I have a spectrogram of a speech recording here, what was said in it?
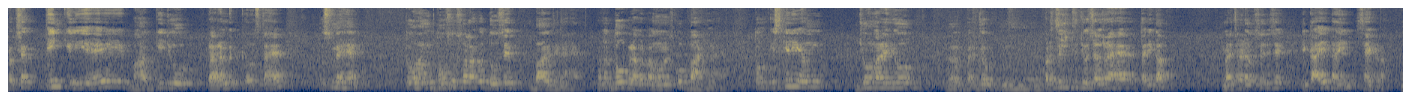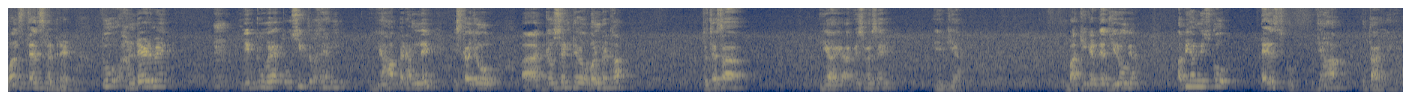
कक्षा तीन के लिए है, ये भाग की जो प्रारंभिक अवस्था है, उसमें है। तो हम 216 को दो से भाग देना है मतलब दो बराबर भागों में उसको बांटना है। तो इसके लिए हम जो हमारे जो जो प्रचलित जो चल रहा है तरीका, मेथड है उससे, जैसे इकाई ढाई सैकड़ा वन टेंस हंड्रेड तो हंड्रेड में ये टू है तो उसी तरह से हम यहाँ पर हमने इसका जो क्वेश्चन है वो वन रखा। तो जैसा ये आ गया अब इसमें से ये किया। बाकी कर दिया ज़ीरो हो गया। अभी हम इसको टेंस को यहाँ उतार लेंगे।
